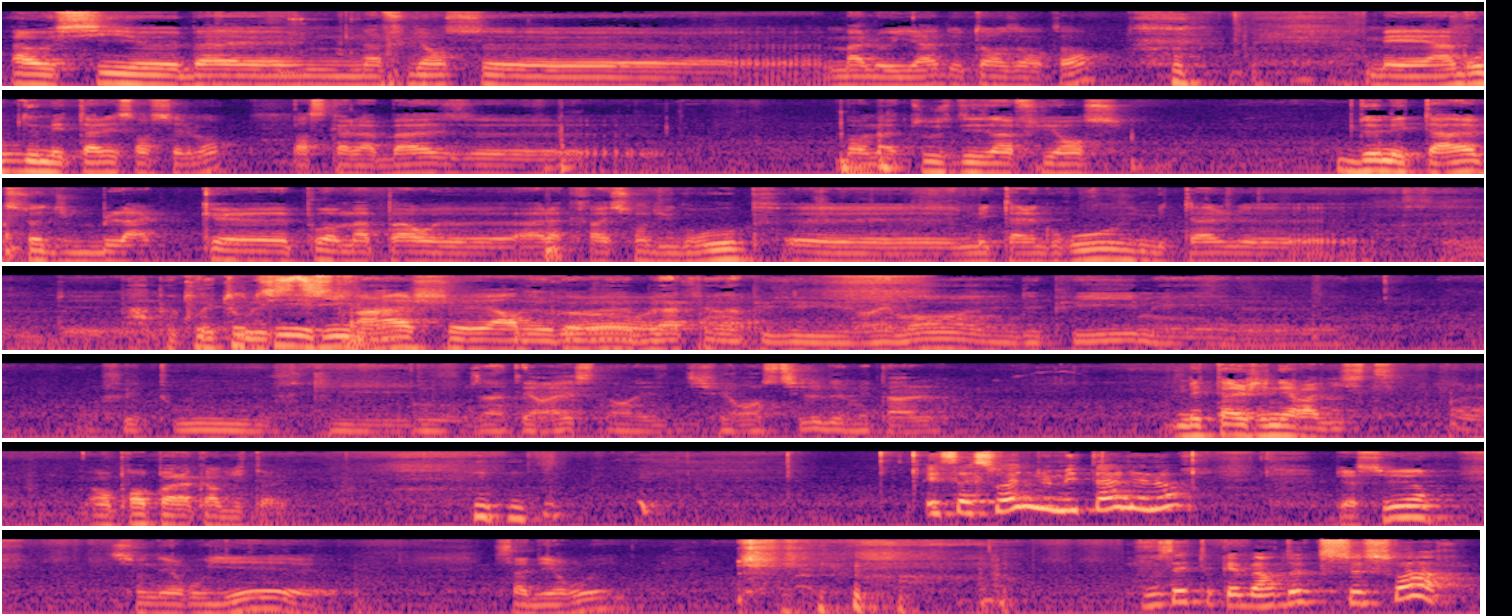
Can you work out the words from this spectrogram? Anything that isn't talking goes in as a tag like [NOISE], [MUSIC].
a aussi euh, bah, une influence euh, maloya de temps en temps. [LAUGHS] Mais un groupe de métal essentiellement. Parce qu'à la base, bah, on a tous des influences de métal, que ce soit du black euh, pour ma part euh, à la création du groupe, euh, metal groove, metal euh, de À peu tout- près tous les les styles, thrash, euh, hardcore. Euh, Black, il enfin, n'y en a plus vraiment euh, depuis, mais euh, on fait tout ce qui nous intéresse dans les différents styles de métal. métal généraliste. Voilà. On prend pas la carte vitale. Et ça soigne le métal alors? Bien sûr, si on est rouillé, euh, ça dérouille. Vous êtes au Cabardoc ce soir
